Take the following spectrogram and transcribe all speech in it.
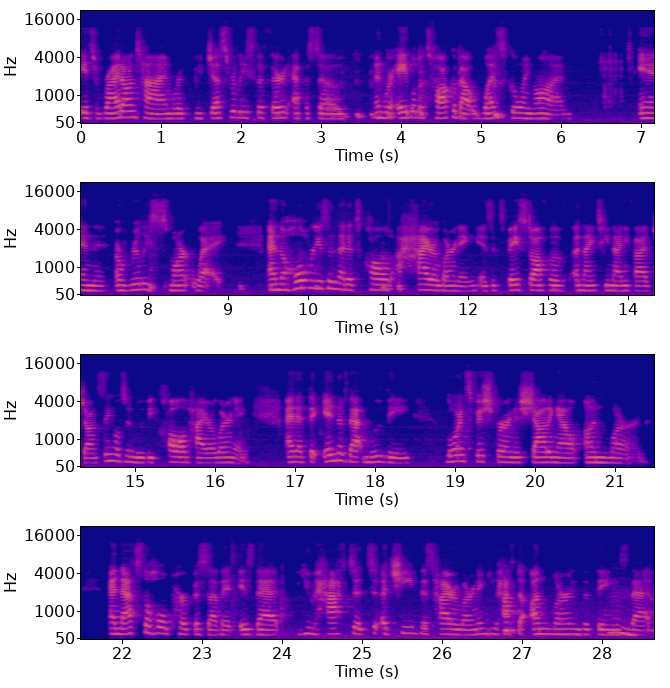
it's right on time. We're, we just released the third episode and we're able to talk about what's going on in a really smart way. And the whole reason that it's called a higher learning is it's based off of a 1995 John Singleton movie called Higher Learning. And at the end of that movie, Laurence Fishburne is shouting out unlearn. And that's the whole purpose of it is that you have to to achieve this higher learning, you have to unlearn the things Hmm. that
